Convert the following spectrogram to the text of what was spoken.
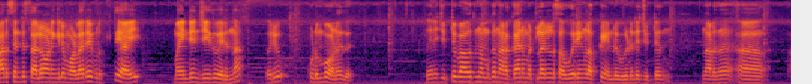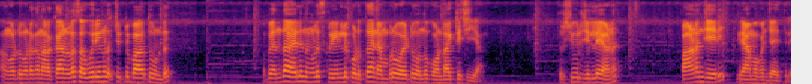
ആറ് സെന്റ് സ്ഥലമാണെങ്കിലും വളരെ വൃത്തിയായി മെയിന്റെയിൻ ചെയ്തു വരുന്ന ഒരു കുടുംബമാണ് ഇത്. ഇതിന് ചുറ്റുഭാഗത്ത് നമുക്ക് നടക്കാനും മറ്റുള്ള സൗകര്യങ്ങളൊക്കെ ഉണ്ട്. വീടിന്റെ ചുറ്റും നടന്ന് അങ്ങോട്ടും ഇങ്ങോട്ടൊക്കെ നടക്കാനുള്ള സൗകര്യങ്ങൾ ചുറ്റുഭാഗത്തും ഉണ്ട്. അപ്പോൾ എന്തായാലും നിങ്ങൾ സ്ക്രീനിൽ കൊടുത്ത നമ്പറുമായിട്ട് ഒന്ന് കോൺടാക്റ്റ് ചെയ്യാം. തൃശ്ശൂർ ജില്ലയാണ് പാണഞ്ചേരി ഗ്രാമപഞ്ചായത്തിൽ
